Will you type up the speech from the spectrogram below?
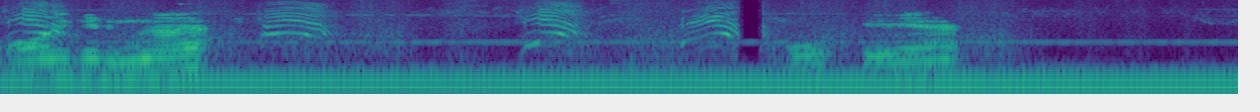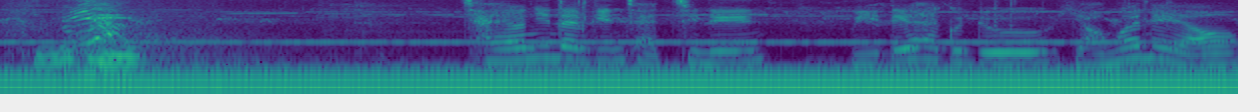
โอ้ยเกถึงเมืองแล้ว โอเคฮะถึงนาที 자연이 남긴 자치는 위대하고도 영원해요.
